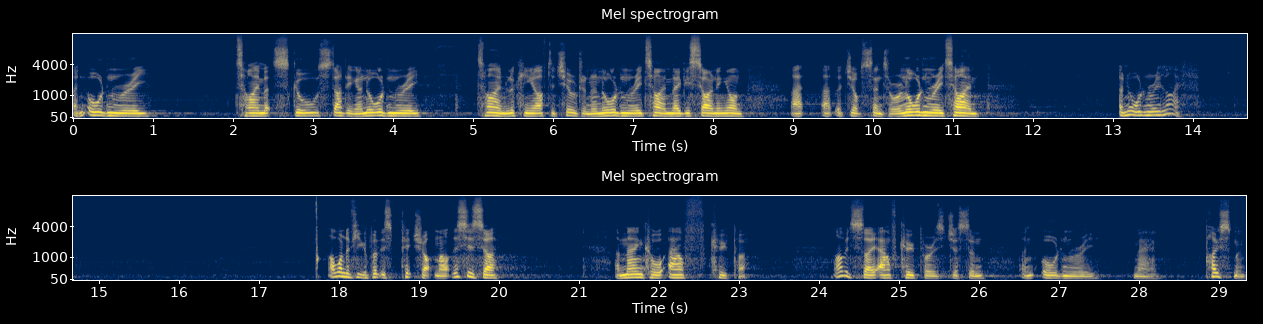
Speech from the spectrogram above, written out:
An ordinary time at school studying, an ordinary time looking after children, an ordinary time maybe signing on at, at the job center, or an ordinary time an ordinary life. I wonder if you could put this picture up, Mark. This is a, a man called Alf Cooper. I would say Alf Cooper is just an, an ordinary man. Postman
